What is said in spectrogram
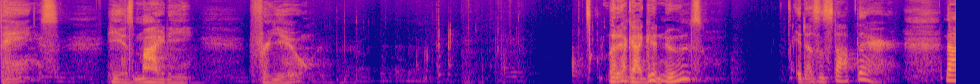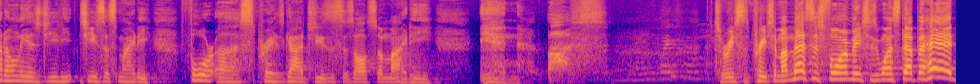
things? He is mighty for you. But I got good news. It doesn't stop there. Not only is Jesus mighty for us, praise God, Jesus is also mighty in us. Teresa's preaching my message for me. She's one step ahead.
